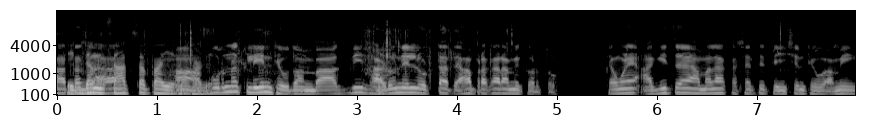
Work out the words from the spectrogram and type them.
एकदम झा- साफसफाई आहे हां सगळी. पूर्ण क्लीन ठेवतो आम्ही बा अगदी झाडूने लोटतात हा प्रकार आम्ही करतो. त्यामुळे आगीचं आम्हाला कशाचे टेन्शन ठेवू आम्ही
